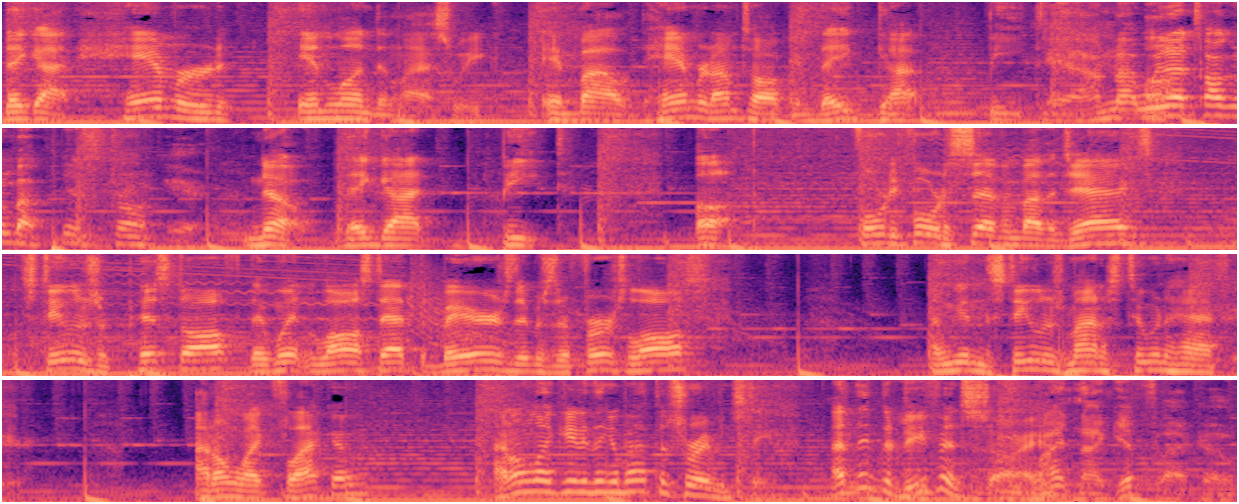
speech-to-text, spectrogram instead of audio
They got hammered in London last week. And by hammered, I'm talking they got beat. Yeah, I'm not. We're not talking about piss drunk here. No, they got beat up. 44 to 7 by the Jags. Steelers are pissed off. They went and lost at the Bears. It was their first loss. I'm getting the Steelers minus two and a half here. I don't like Flacco. I don't like anything about this Ravens team. I think their defense is all right. You might not get Flacco.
